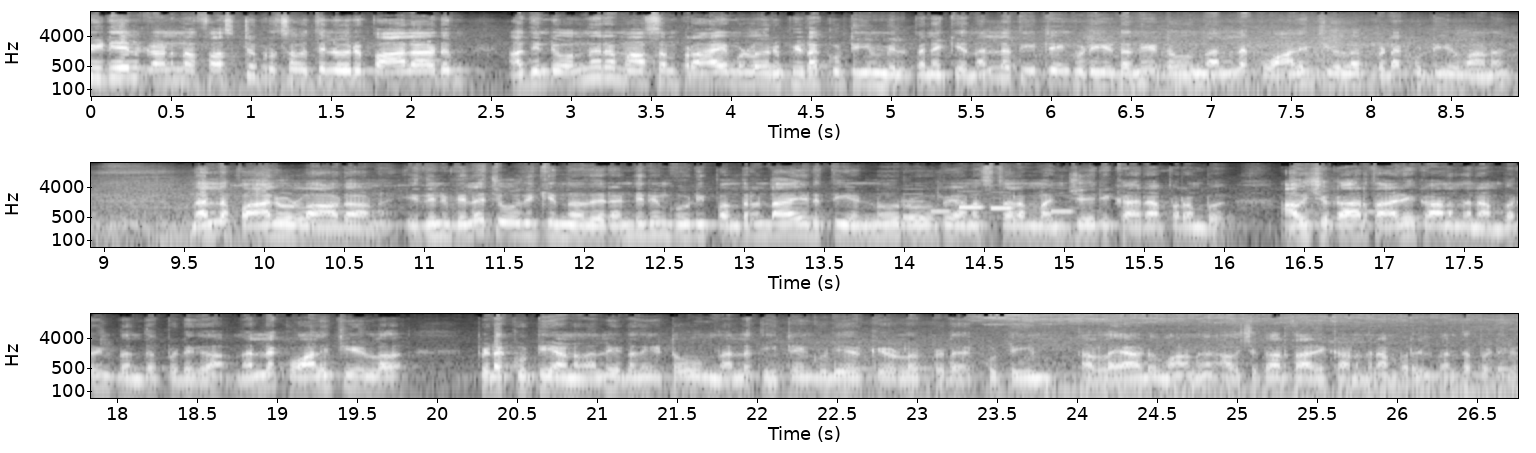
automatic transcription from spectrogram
വീഡിയോയിൽ കാണുന്ന ഫസ്റ്റ് പ്രസവത്തിൽ ഒരു പാലാടും അതിന്റെ ഒന്നര മാസം പ്രായമുള്ള ഒരു പിടക്കുട്ടിയും വിൽപ്പനയ്ക്ക് നല്ല തീറ്റയും കൂടി ഇടനീട്ടവും നല്ല ക്വാളിറ്റിയുള്ള പിടക്കുട്ടിയുമാണ് നല്ല പാലുള്ള ആടാണ്. ഇതിന് വില ചോദിക്കുന്നത് രണ്ടിനും കൂടി പന്ത്രണ്ടായിരത്തി എണ്ണൂറ് രൂപയാണ് സ്ഥലം മഞ്ചേരി കാരാപ്പറമ്പ്. ആവശ്യക്കാർ താഴെ കാണുന്ന നമ്പറിൽ ബന്ധപ്പെടുക. നല്ല ക്വാളിറ്റിയുള്ള പിടക്കുട്ടിയാണ്. നല്ല ഇടനീട്ടവും നല്ല തീറ്റയും കൂടിയൊക്കെയുള്ള പിടക്കുട്ടിയും തള്ളയാടുമാണ്. ആവശ്യക്കാർ താഴെ കാണുന്ന നമ്പറിൽ ബന്ധപ്പെടുക.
